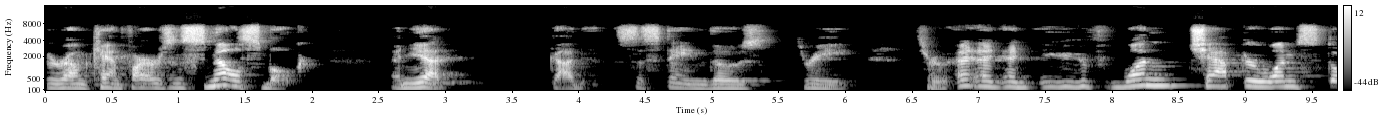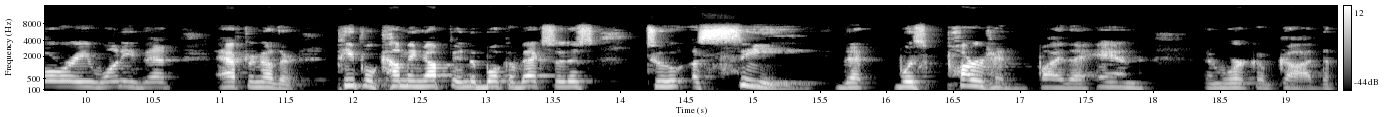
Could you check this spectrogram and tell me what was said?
around campfires and smell smoke. And yet, God sustained those three through. And, and, and one chapter, one story, one event after another. People coming up in the book of Exodus to a sea that was parted by the hand and work of God, the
